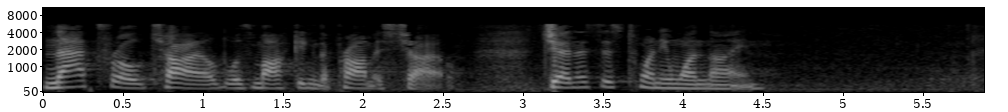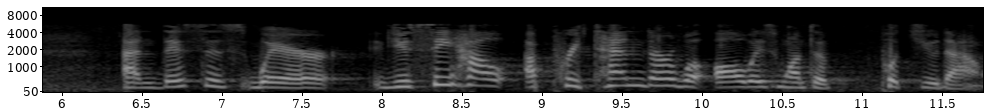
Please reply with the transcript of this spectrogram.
natural child was mocking the promised child. Genesis 21 9. And this is where you see how a pretender will always want to put you down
